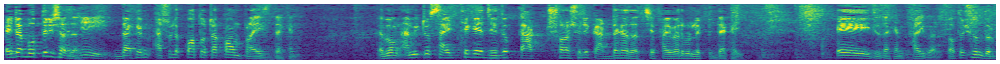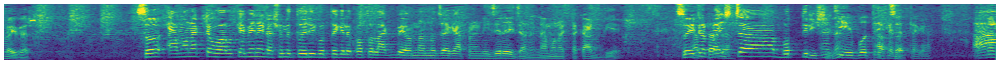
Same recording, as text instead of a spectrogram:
এটা বত্রিশ হাজার? জি। দেখেন আসলে কতটা কম প্রাইস দেখেন। এবং আমি একটু সাইড থেকে যেহেতু কাঠ সরাসরি কাঠ দেখা যাচ্ছে ফাইবারগুলো একটু দেখাই। এই যে দেখেন ফাইবার কত সুন্দর ফাইবার সো এমন একটা ওয়াল ক্যাবিনেট আসলে তৈরি করতে গেলে কত লাগবে অন্যান্য জায়গায় আপনারা নিজেরাই জানেন এমন একটা কাঠ দিয়ে। সো এটার প্রাইসটা বত্রিশ জি বত্রিশ হাজার টাকা। আর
